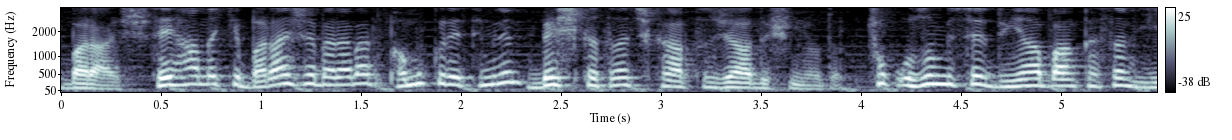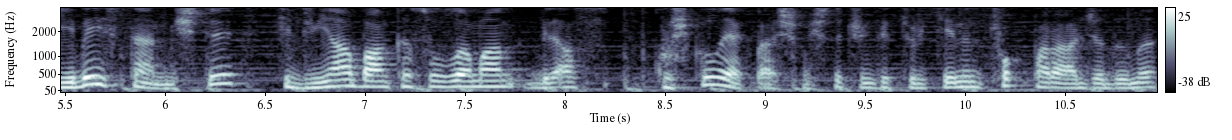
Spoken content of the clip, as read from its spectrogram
baraj. Seyhan'daki barajla beraber pamuk üretiminin 5 katına çıkartılacağı düşünüyordu. Çok uzun bir süre Dünya Bankası'ndan hibe istenmişti ki Dünya Bankası o zaman biraz kuşkulu yaklaşmıştı. Çünkü Türkiye'nin çok para harcadığını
